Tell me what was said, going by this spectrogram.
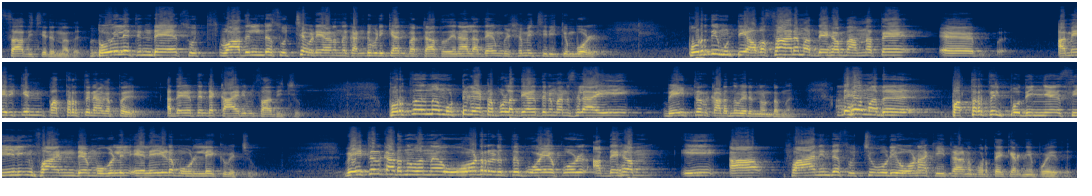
സാധിച്ചിരുന്നത്. ടോയ്ലറ്റിന്റെ സ്വിച്ച് വാതിലിന്റെ സ്വിച്ച് എവിടെയാണെന്ന് കണ്ടുപിടിക്കാൻ പറ്റാത്തതിനാൽ അദ്ദേഹം വിഷമിച്ചിരിക്കുമ്പോൾ പൊറുതിമുട്ടി അവസാനം അദ്ദേഹം അന്നത്തെ അമേരിക്കൻ പത്രത്തിനകത്ത് അദ്ദേഹത്തിന്റെ കാര്യം സാധിച്ചു. പുറത്തു നിന്ന് മുട്ട് കേട്ടപ്പോൾ അദ്ദേഹത്തിന് മനസ്സിലായി വെയിറ്റർ കടന്നു വരുന്നുണ്ടെന്ന്. അദ്ദേഹം അത് പത്രത്തിൽ പൊതിഞ്ഞ് സീലിംഗ് ഫാനിന്റെ മുകളിൽ ഇലയുടെ മുകളിലേക്ക് വെച്ചു. വെയിറ്റർ കടന്നു വന്ന് ഓർഡർ എടുത്ത് പോയപ്പോൾ അദ്ദേഹം ഈ ആ ഫാനിന്റെ സ്വിച്ച് കൂടി ഓണാക്കിയിട്ടാണ് പുറത്തേക്ക് ഇറങ്ങിപ്പോയത്.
